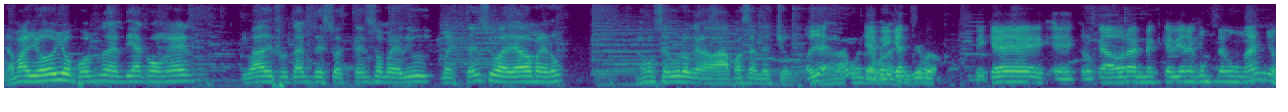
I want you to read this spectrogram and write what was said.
Llama a Yoyo, ponte el día con él y vas a disfrutar de su extenso menú, extenso y variado menú. Estamos seguros que la vas a pasar de show. Oye, que vi, que, vi que eh, creo que ahora el mes que viene cumple un año.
